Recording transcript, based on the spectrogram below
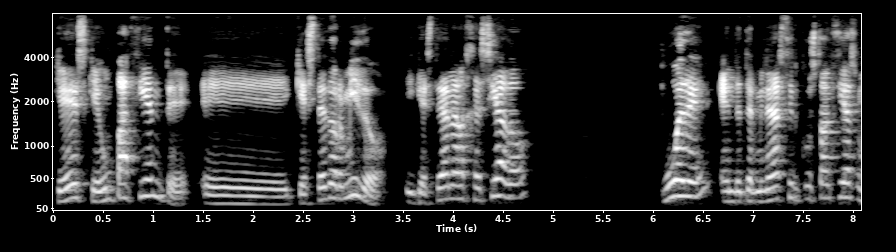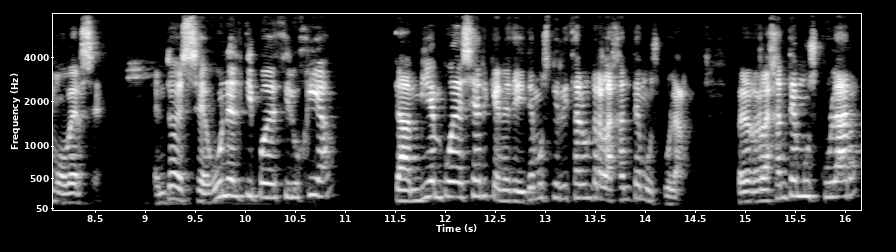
que es que un paciente eh, que esté dormido y que esté analgesiado puede, en determinadas circunstancias, moverse. Entonces, según el tipo de cirugía, también puede ser que necesitemos utilizar un relajante muscular. Pero el relajante muscular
